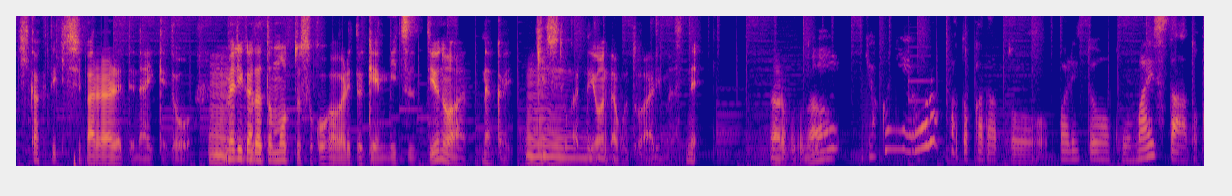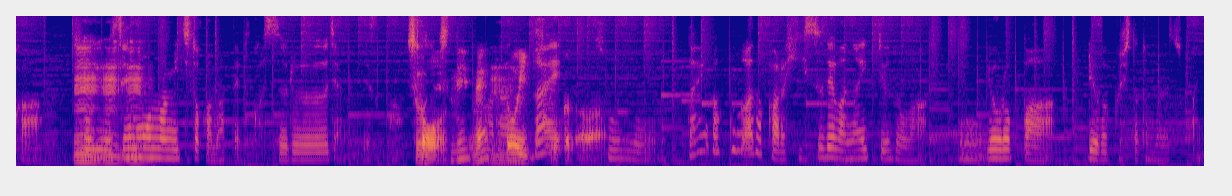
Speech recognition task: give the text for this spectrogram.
比較的縛られてないけど、と、アメリカだともっとそこが割と厳密っていうのはなんか記事とかで読んだことはありますね。なるほどな。逆にヨーロッパとかだと割とこうマイスターとかそういう専門の道とかもあったりとかするじゃないですか。そうですね。ドイツとかがそう大学がだから必須ではないっていうのは、うん、ヨーロッパ留学した友達とかに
